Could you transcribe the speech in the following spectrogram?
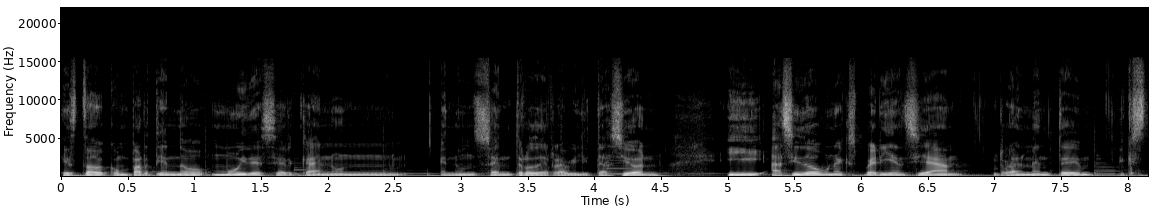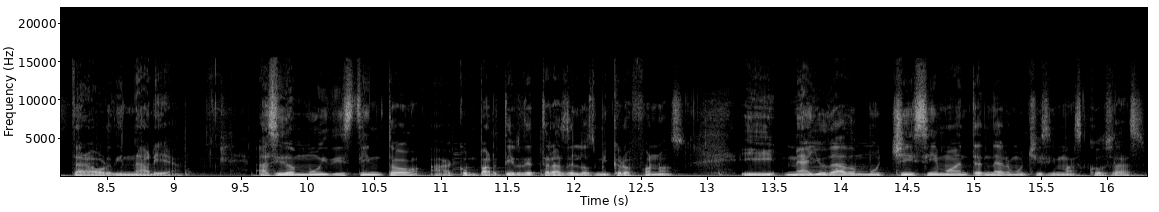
he estado compartiendo muy de cerca en un, en un centro de rehabilitación y ha sido una experiencia realmente extraordinaria. Ha sido muy distinto a compartir detrás de los micrófonos y me ha ayudado muchísimo a entender muchísimas cosas.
